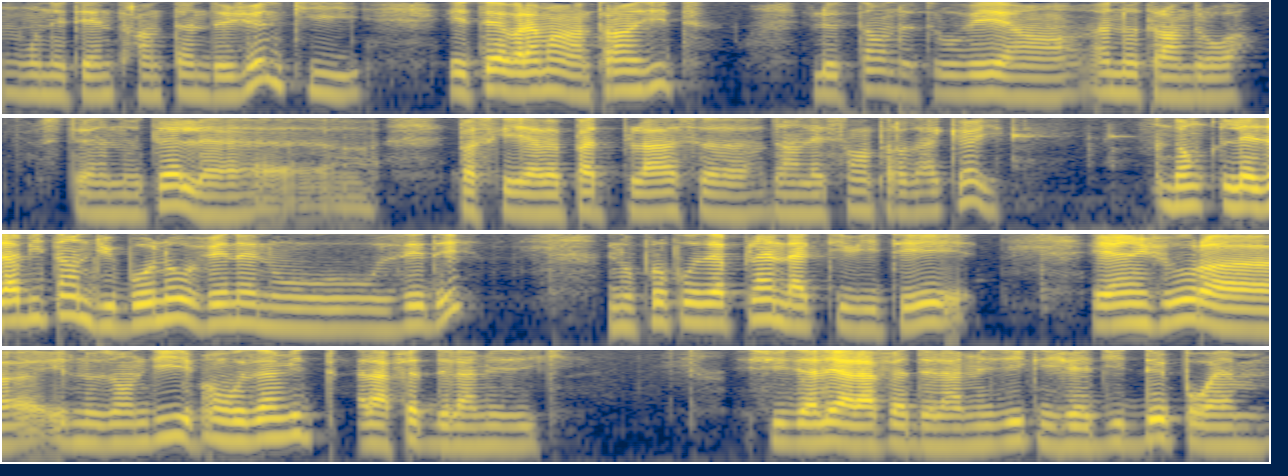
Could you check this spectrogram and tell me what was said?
On était une trentaine de jeunes qui étaient vraiment en transit, le temps de trouver un, autre endroit. C'était un hôtel euh, parce qu'il n'y avait pas de place dans les centres d'accueil. Donc les habitants du Bono venaient nous aider, nous proposaient plein d'activités. Et un jour, ils nous ont dit, on vous invite à la fête de la musique. Je suis allé à la fête de la musique, j'ai dit deux poèmes.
